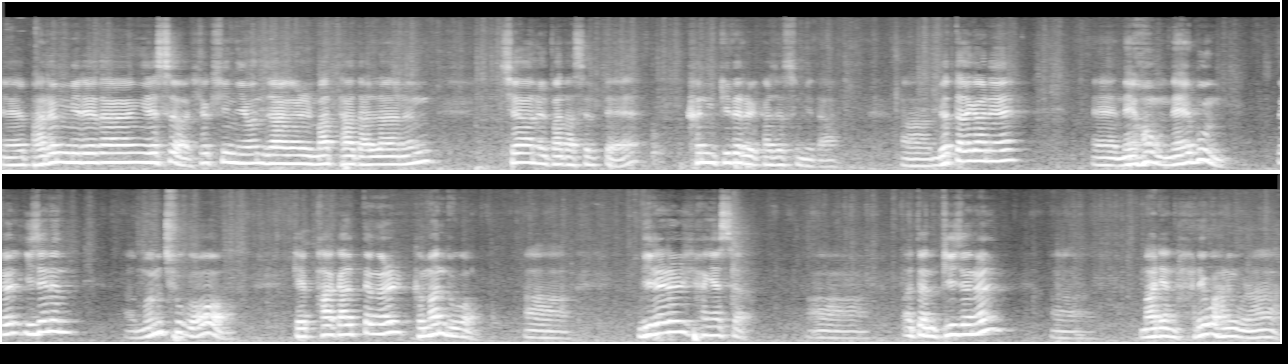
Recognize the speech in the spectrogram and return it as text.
에, 바른미래당에서 혁신위원장을 맡아달라는 제안을 받았을 때 큰 기대를 가졌습니다. 아, 몇 달간의 에, 내홍, 내분을 이제는 어, 멈추고 개파 갈등을 그만두고 어, 미래를 향해서 어, 어떤 비전을 어, 마련하려고 하는구나.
